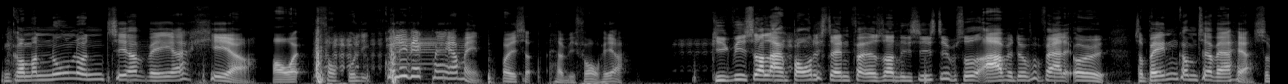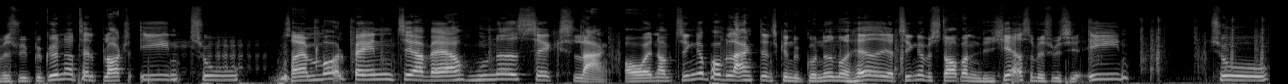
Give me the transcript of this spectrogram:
Den kommer nogenlunde til at være her. Og øh, for, gå, lige, gå lige væk med jer, mand. Og så her vi får her. Gik vi så langt bort i stand før sådan i sidste episode? Ah, men det var forfærdeligt. Øh. Så banen kommer til at være her. Så hvis vi begynder at tælle blocks 1, 2... Så er målt banen til at være 106 lang. Og øh, når vi tænker på, hvor langt den skal gå ned mod havet, jeg tænker, vi stopper den lige her. Så hvis vi siger 1, 2,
